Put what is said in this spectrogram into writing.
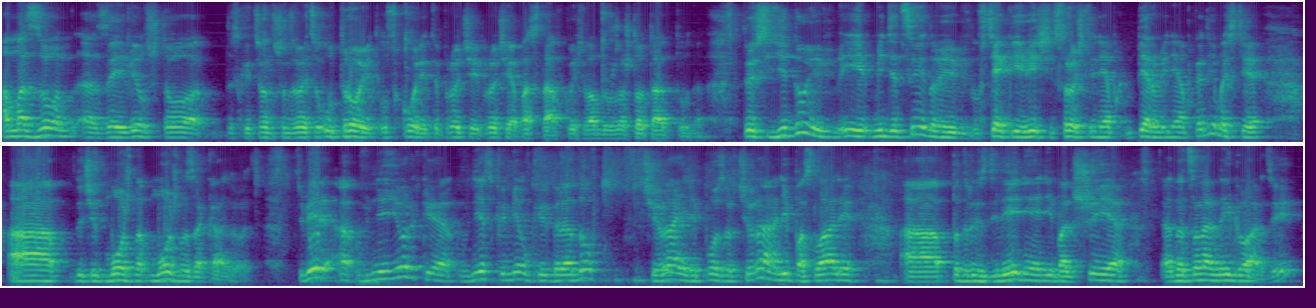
Amazon э, заявил, что, так сказать, он, что называется, утроит, ускорит и прочее, и прочее поставку, если вам нужно что-то оттуда. То есть еду и, и медицину, и всякие вещи срочной необ... первой необходимости а, значит, можно, можно заказывать. Теперь а, в Нью-Йорке, в несколько мелких городов, вчера или позавчера они послали а, подразделения небольшие Национальной гвардии.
